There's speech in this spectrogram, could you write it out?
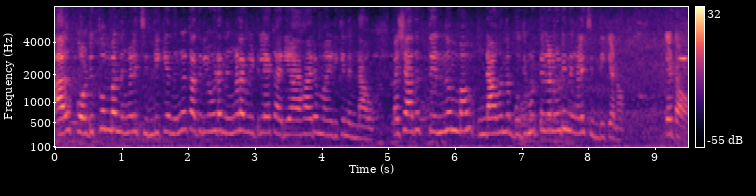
അത് കൊടുക്കുമ്പോൾ നിങ്ങൾ ചിന്തിക്കുക നിങ്ങൾക്ക് അതിലൂടെ നിങ്ങളെ വീട്ടിലേക്ക് അരി ആഹാരം മേടിക്കുന്നുണ്ടാവും. പക്ഷെ അത് തിന്നുമ്പം ഉണ്ടാവുന്ന ബുദ്ധിമുട്ടുകളൂടി നിങ്ങൾ ചിന്തിക്കണം. കേട്ടോ?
